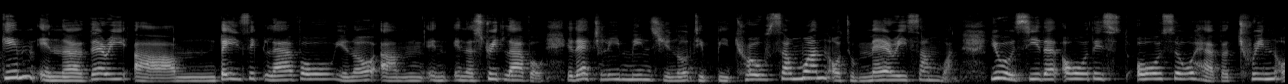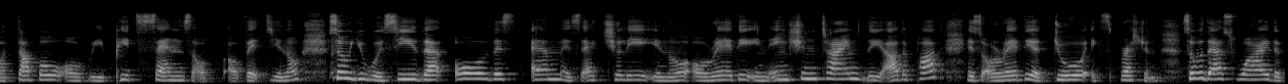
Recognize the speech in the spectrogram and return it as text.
Kim in a very um, basic level, you know, um, in, in a street level, it actually means, you know, to betroth someone or to marry someone. You will see that all this also have a twin or double or repeat sense of, of it, you know. So you will see that all this M is actually, you know, already in ancient time, the other part is already a dual expression. So that's why the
